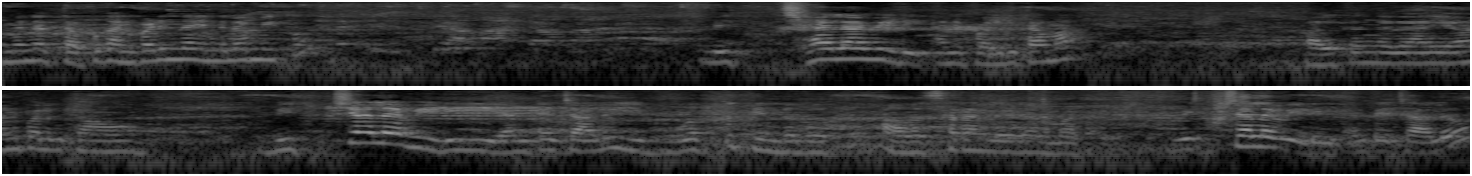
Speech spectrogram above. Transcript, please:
ఏమైనా తప్పు కనపడిందా ఇందులో మీకు? విచ్చలవిడి అని పలుకుతామా? పలకం కదా ఏమని పలుకుతాము? విచ్చలవిడి అంటే చాలు ఈ బొత్తు కింద బొత్తు అవసరం లేదనమాట. విచ్చలవిడి అంటే చాలు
